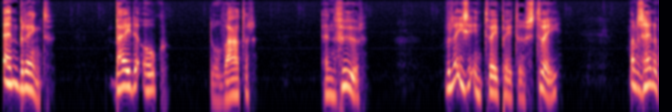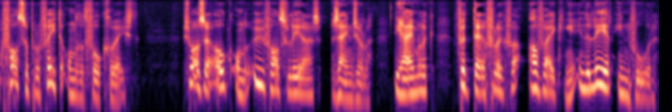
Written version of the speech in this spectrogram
en brengt. Beide ook door water en vuur. We lezen in 2 Petrus 2, maar er zijn ook valse profeten onder het volk geweest, zoals er ook onder u valse leraars zijn zullen, die heimelijk verderfelijke afwijkingen in de leer invoeren.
